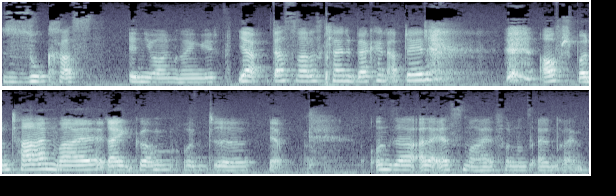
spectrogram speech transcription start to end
so krass in die Ohren reingeht. Ja, das war das kleine Berghain-Update. auf spontan mal reinkommen und äh, ja, unser allererstes Mal von uns allen dreien.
